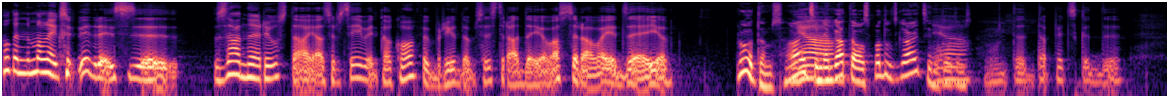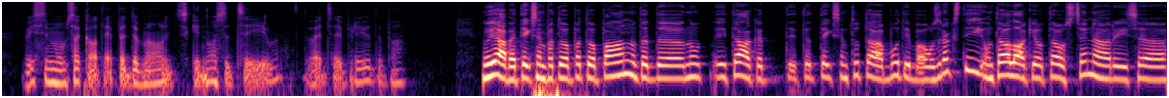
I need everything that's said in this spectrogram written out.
Kaut gan, man liekas, vienreiz eh, Zana arī uzstājās ar sievieti kā konfebrīdams estrādēja vasarā vajadzēja. Protams, aicina, Jā. ja gatavs produkts, aicina, Jā, protams. un tad, tāpēc, kad eh, visi mums atkal tie epidemioloģiskie nosacījumi, tad vajadzēja brīvdabā. Nu, jā, bet teiksim, par to, par to pānu, tad uh, nu, ir tā, ka teiksim, tu tā būtībā uzrakstīji, un tālāk jau tavs scenārijs uh,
